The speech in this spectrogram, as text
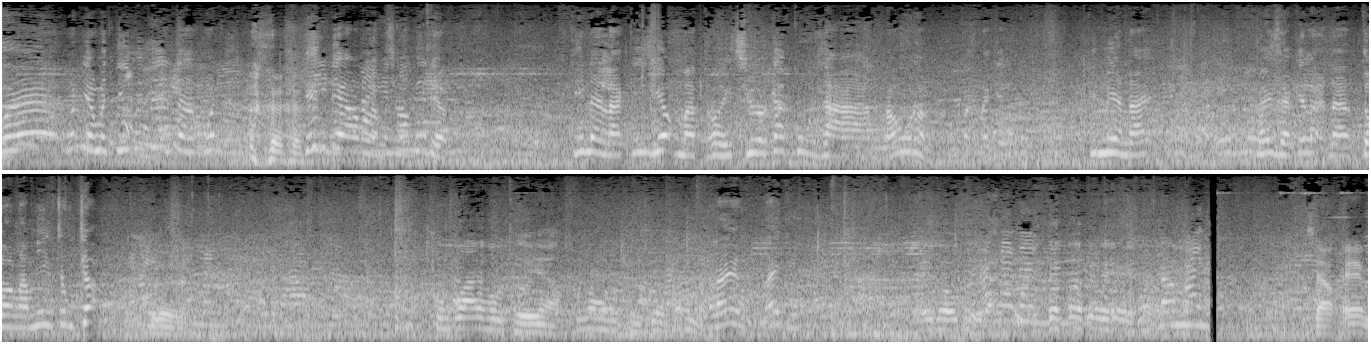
Muốn nhưng mà tí muốn tí đeo làm sao biết được cái này là cái rượu mà thời xưa các cụ già nấu rồi gọi là cái cái miền đấy bây giờ cái loại là toàn làm như trong chợ Ừ. không có ai hồ thời à không có ai hồ thời rượu không đấy đấy đây thôi thử năm Chào em.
